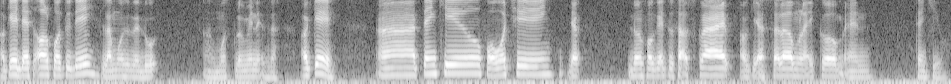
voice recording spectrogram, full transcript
Okay, that's all for today. Lama sudah duduk. Uh, mau 10 minit sudah. Okay. Uh, thank you for watching. Don't forget to subscribe. Okay, assalamualaikum and thank you.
